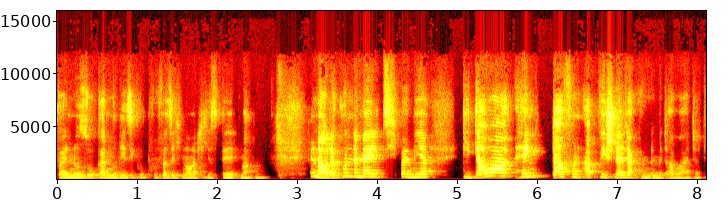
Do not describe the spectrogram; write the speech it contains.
Weil nur so kann ein Risikoprüfer sich ein ordentliches Bild machen. Genau, der Kunde meldet sich bei mir. Die Dauer hängt davon ab, wie schnell der Kunde mitarbeitet.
